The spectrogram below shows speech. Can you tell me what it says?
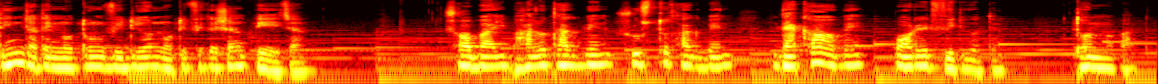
দিন যাতে নতুন ভিডিওর নোটিফিকেশন পেয়ে যান। সবাই ভালো থাকবেন, সুস্থ থাকবেন। দেখা হবে পরের ভিডিওতে ধন্যবাদ।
